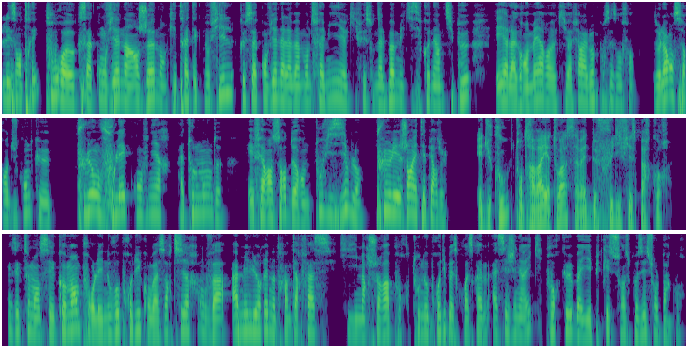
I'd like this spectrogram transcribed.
les entrées pour euh, que ça convienne à un jeune qui est très technophile, que ça convienne à la maman de famille euh, qui fait son album et qui s'y connaît un petit peu, et à la grand-mère qui va faire l'album pour ses enfants. De là, on s'est rendu compte que plus on voulait convenir à tout le monde et faire en sorte de rendre tout visible, plus les gens étaient perdus. Et du coup, ton travail à toi, ça va être de fluidifier ce parcours. Exactement, c'est comment pour les nouveaux produits qu'on va sortir, on va améliorer notre interface qui marchera pour tous nos produits parce qu'on reste quand même assez générique pour que bah, y ait plus de questions à se poser sur le parcours.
